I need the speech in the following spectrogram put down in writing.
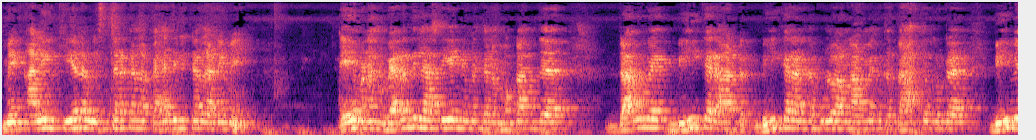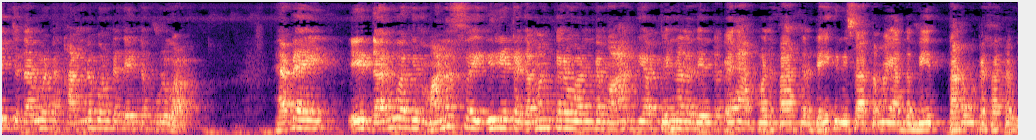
මේ කලින් කියලා විස්තර කරලා පැහැදිලි කරලා නෙමෙයි. එහෙමනම් වැරදිලා තියෙන්නේ මෙතන මොකද්ද? දරුවෙක් බිහි කරාට බිහි කරන්න පුළුවන් අම්මෙකුට තාත්තෙකුට බිහි වෙච්ච දරුවට කන්න බොන්න දෙන්න පුළුවන්. හැබැයි ඒ දරුවගේ මනස ඉදිරියට ගමන් කරවන්න මාර්ගයක් පෙන්වලා දෙන්න බෑ අම්මලා තාත්තලාට. ඒක නිසා තමයි අද මේ තරමට රට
